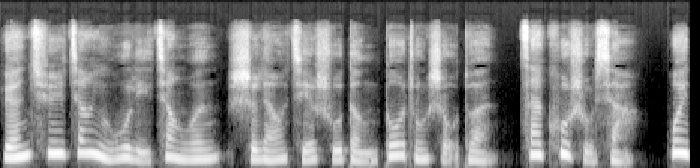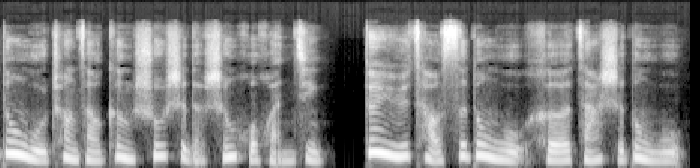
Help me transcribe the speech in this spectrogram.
园区将以物理降温、食疗解暑等多种手段，在酷暑下为动物创造更舒适的生活环境。对于草饲动物和杂食动物，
